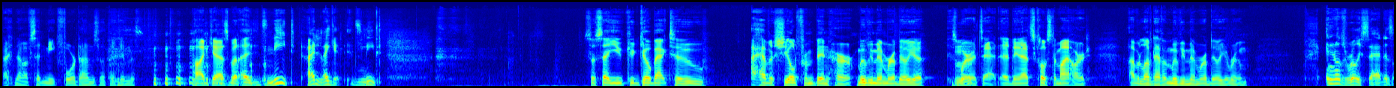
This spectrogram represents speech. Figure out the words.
I know I've said neat four times, I think, in this podcast, but uh, it's neat. I like it. It's neat. So, say you could go back to, I have a shield from Ben Hur, movie memorabilia. is mm-hmm. where it's at. I mean, that's close to my heart. I would love to have a movie memorabilia room. And you know what's really sad is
